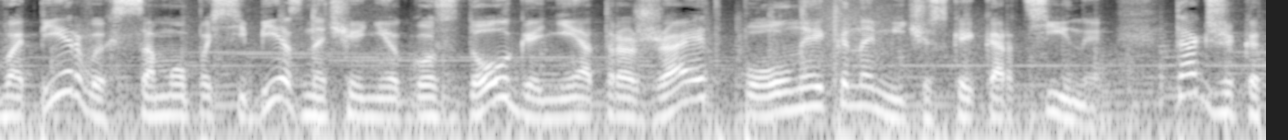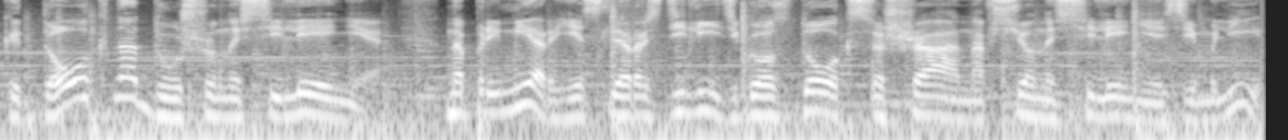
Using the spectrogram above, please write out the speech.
Во-первых, само по себе значение госдолга не отражает полной экономической картины, так же как и долг на душу населения. Например, если разделить госдолг США на все население Земли,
